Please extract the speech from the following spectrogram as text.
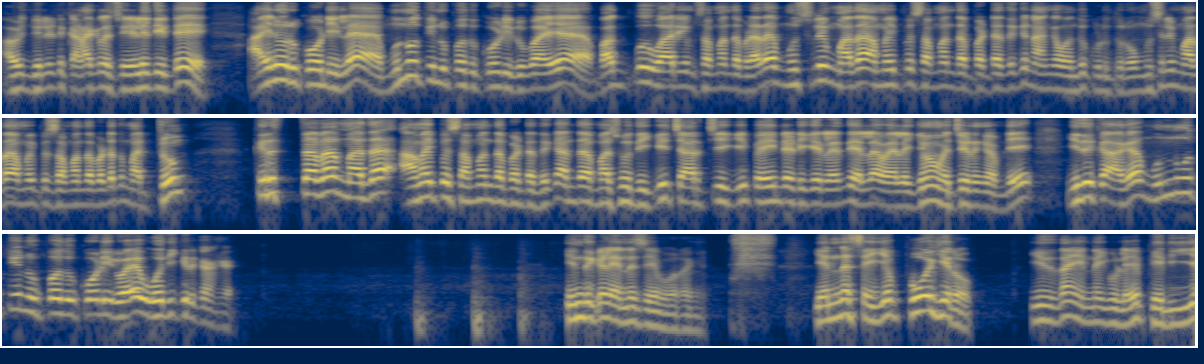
அப்படின்னு சொல்லிட்டு கணக்கில் எழுதிட்டு ஐநூறு கோடியில் முந்நூற்றி முப்பது கோடி ரூபாயை வக்பு வாரியம் சம்மந்தப்பட்ட அதாவது முஸ்லீம் மத அமைப்பு சம்மந்தப்பட்டதுக்கு நாங்கள் வந்து கொடுத்துருவோம். முஸ்லீம் மத அமைப்பு சம்மந்தப்பட்டது மற்றும் கிறிஸ்தவ மத அமைப்பு சம்மந்தப்பட்டதுக்கு அந்த மசூதிக்கு சர்ச்சைக்கு பெயிண்ட் அடிக்கிறதுலேருந்து எல்லா வேலைக்கும் வச்சிடுங்க அப்படி. இதுக்காக முந்நூற்றி முப்பது கோடி ரூபாயை ஒதுக்கியிருக்காங்க. இந்துக்கள் என்ன செய்ய போகிறாங்க என்ன செய்ய போகிறோம்? இதுதான் இன்னைக்குள்ளே பெரிய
